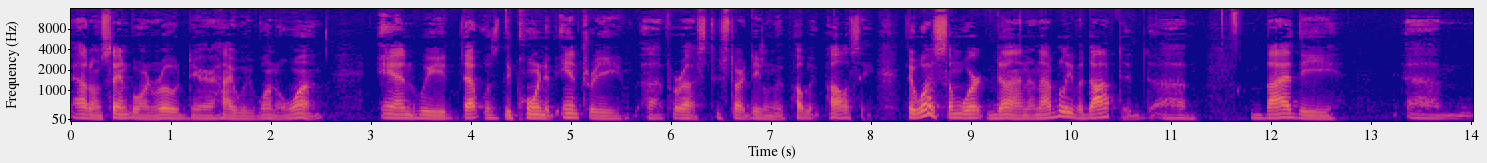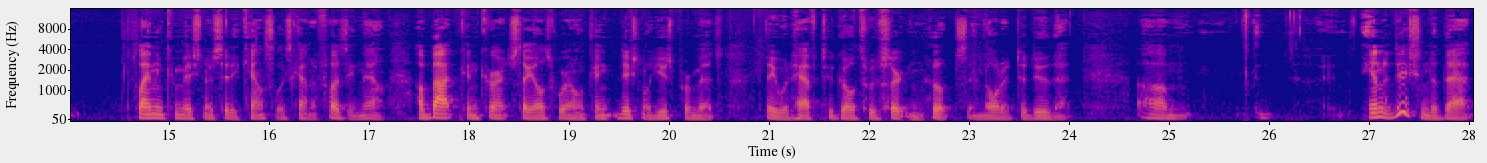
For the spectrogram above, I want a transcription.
out on Sanborn Road near Highway 101. And we, that was the point of entry uh, for us to start dealing with public policy. There was some work done, and I believe adopted uh, by the um, planning commission or city council is kind of fuzzy now about concurrent sales where on conditional use permits they would have to go through certain hoops in order to do that. Um, in addition to that,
